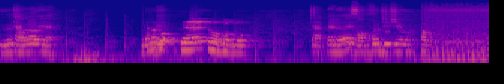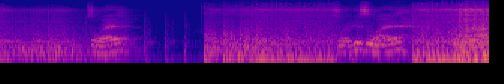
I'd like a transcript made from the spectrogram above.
อยู่แถวเราเนี่ยแหละแล้วก็เจอตัวผมลงจัดไปเลยสองคนชิวครับๆสวย สวยพี่สวยมารับ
